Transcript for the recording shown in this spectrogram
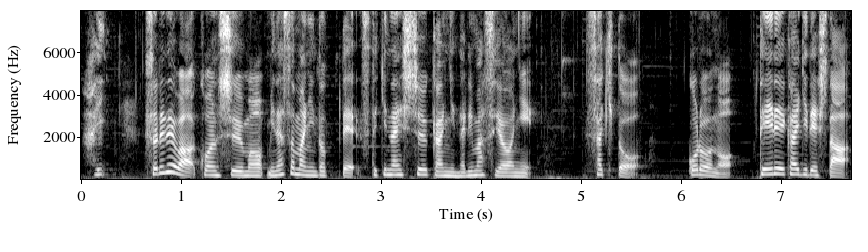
はい。それでは今週も皆様にとって素敵な1週間になりますように、さきと五郎の定例会議でした。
